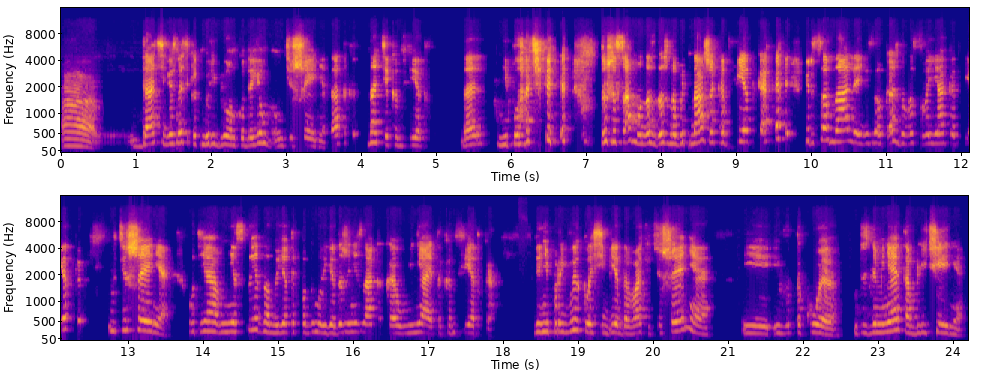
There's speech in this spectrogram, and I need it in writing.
а, дать себе, знаете, как мы ребенку даем утешение, да, на тебе конфетку, да, не плачь. То же самое у нас должна быть наша конфетка персональная, не знаю, у каждого своя конфетка, утешение. Вот я, мне стыдно, но я так подумала, я даже не знаю, какая у меня эта конфетка. Я не привыкла себе давать утешение и, и вот такое. То есть для меня это обличение.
